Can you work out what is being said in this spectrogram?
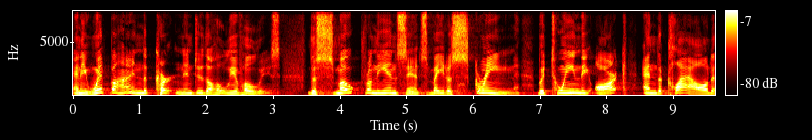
and he went behind the curtain into the Holy of Holies. The smoke from the incense made a screen between the ark and the cloud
